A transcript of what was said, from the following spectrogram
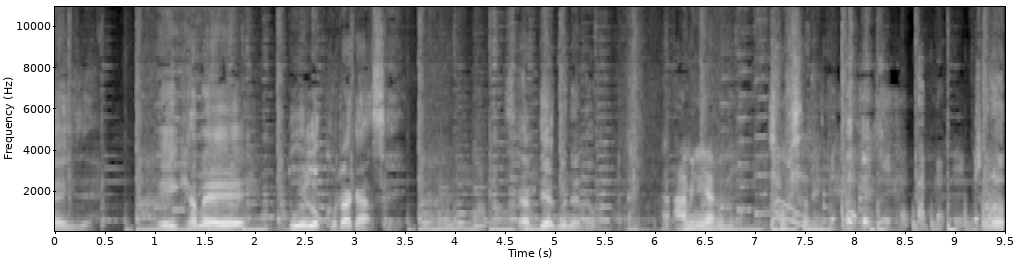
এই যে এইখানে দুই লক্ষ টাকা আছে। স্যাপ দিয়া গুনে নাও। আমি নি আমি নি সমস্যা নেই। শোনো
